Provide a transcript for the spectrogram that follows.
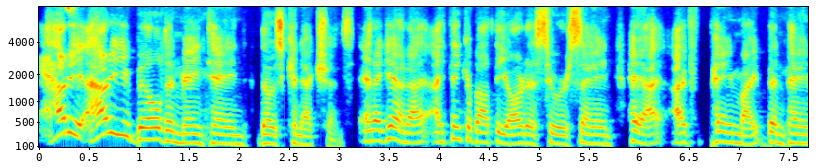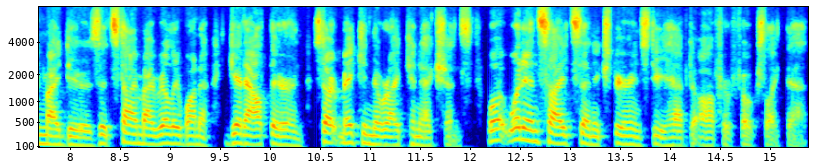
How do you how do you build and maintain those connections? And again, I, I think about the artists who are saying, "Hey, I, have paying my been paying my dues. It's time I really want to get out there and start making the right connections." What what insights and experience do you have to offer folks like that?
